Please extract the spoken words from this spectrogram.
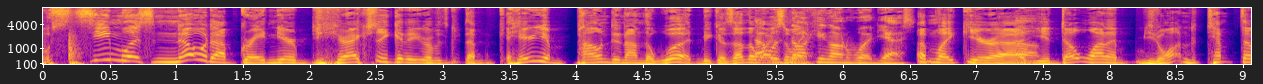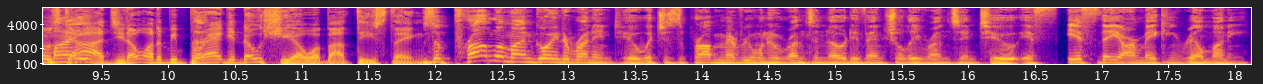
whoa, seamless node upgrade. And you're, you're actually going to hear you pounding on the wood because otherwise That was I'm like- knocking on wood. Yes. I'm like you're uh, Um, you don't want to you don't want to tempt those my- gods. You don't want to be braggadocio about these things. The problem I'm going to run into, which is the problem everyone who runs a node eventually runs into, if if they are making real money,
